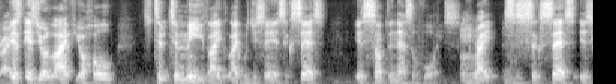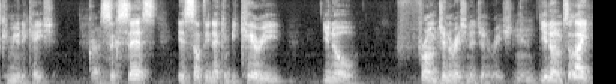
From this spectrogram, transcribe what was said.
right. it's, it's your life, your whole. To to me, like like what you're saying, success is something that's a voice, mm-hmm. right? Mm-hmm. Success is communication. Okay. Success is something that can be carried, you know, from generation to generation. Mm-hmm. You know what I'm saying? Like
